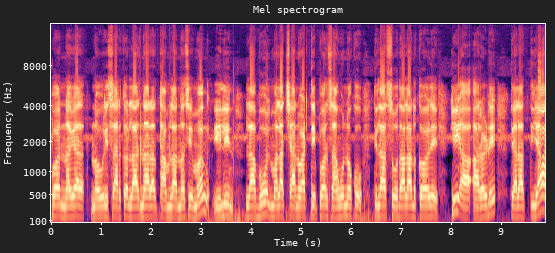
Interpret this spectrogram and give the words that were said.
पण नव्या नवरीसारखं लाजणारा थांबला नसे. मग इलिनला बोल मला छान वाटते पण सांगू नको. तिला शोधाला कळले की आरडे त्याला या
